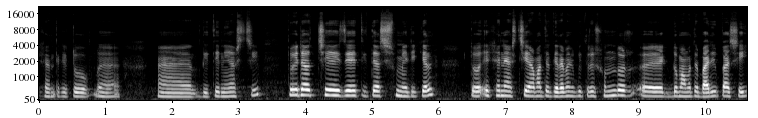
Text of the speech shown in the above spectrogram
এখান থেকে একটু দিতে নিয়ে আসছি। তো এটা হচ্ছে যে তিতাস মেডিকেল। তো এখানে আসছি আমাদের গ্রামের ভিতরে সুন্দর একদম আমাদের বাড়ির পাশেই।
